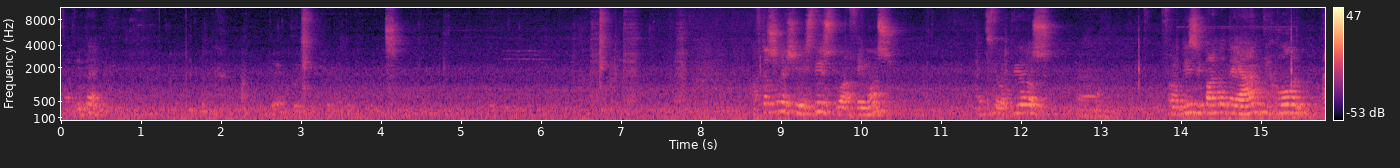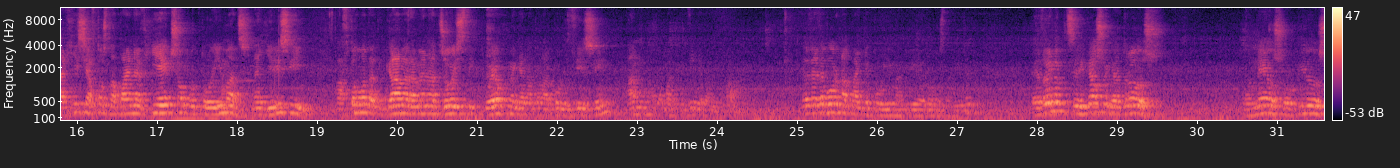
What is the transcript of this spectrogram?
Θα δείτε. Αυτός είναι ο χειριστής του Αθήμος, έτσι, ο οποίος ε, φροντίζει πάντοτε αν τυχόν αρχίσει αυτός να πάει να βγει έξω από το image, να γυρίσει αυτόματα την κάμερα με ένα joystick που έχουμε για να τον ακολουθήσει, αν χρωματιστεί και τα λοιπά. Βέβαια δεν μπορεί να πάει και πολύ μακριά εδώ όπως θα δείτε. Εδώ είναι ο πιτσιρικάς ο γιατρός, ο νέος ο οποίος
